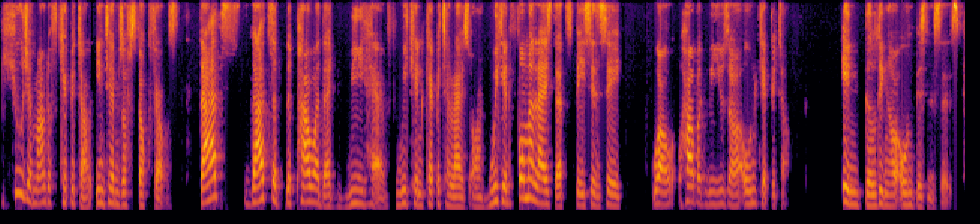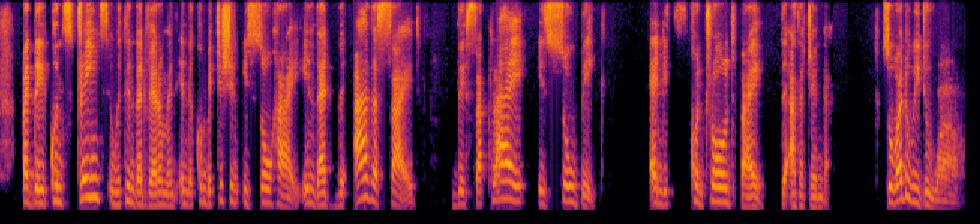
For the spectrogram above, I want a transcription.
huge amount of capital in terms of stokvels. That's that's a, the power that we have. We can capitalize on. We can formalize that space and say, well, how about we use our own capital? in building our own businesses. But the constraints within that environment and the competition is so high in that the other side, the supply is so big and it's controlled by the other gender. So what do we do? Wow.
